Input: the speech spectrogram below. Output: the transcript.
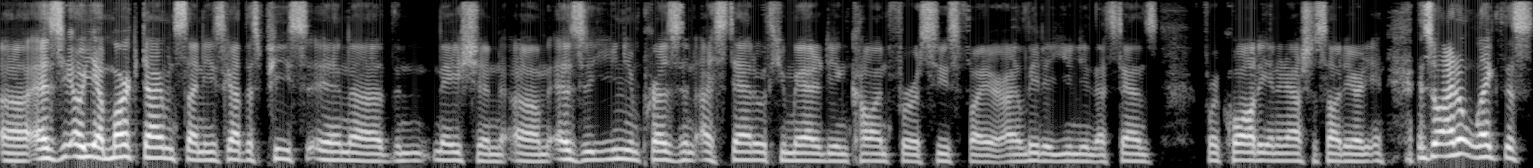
Uh, as oh yeah, Mark Dimondstein, he's got this piece in uh, the Nation. Um, as a union president, I stand with humanity and calling for a ceasefire. I lead a union that stands for equality, international solidarity, and, and so I don't like this.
